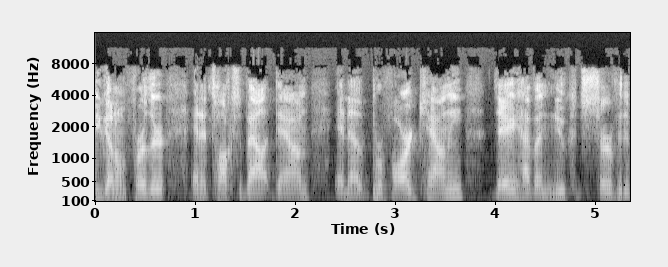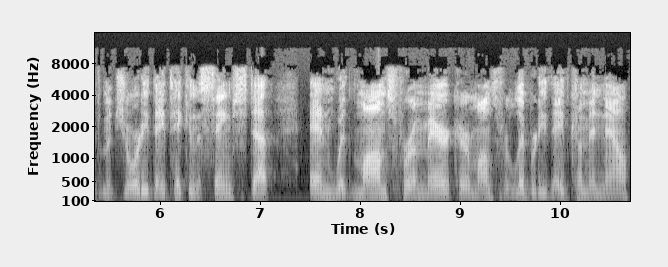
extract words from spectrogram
you got on further, and it talks about down in uh, Brevard County, they have a new conservative majority. They've taken the same step, and with Moms for America or Moms for Liberty, they've come in now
